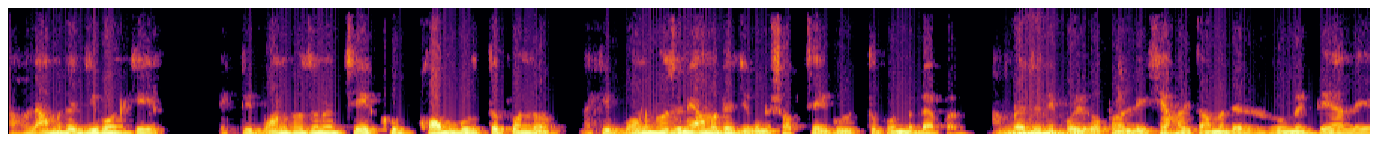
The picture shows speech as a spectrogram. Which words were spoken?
তাহলে আমাদের জীবন কি একটি বনভোজনের চেয়ে খুব কম গুরুত্বপূর্ণ নাকি বনভোজনই আমাদের জীবনের সবচেয়ে গুরুত্বপূর্ণ ব্যাপার? আমরা যদি পরিকল্পনা লিখে হয়তো আমাদের রুমের দেয়ালে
